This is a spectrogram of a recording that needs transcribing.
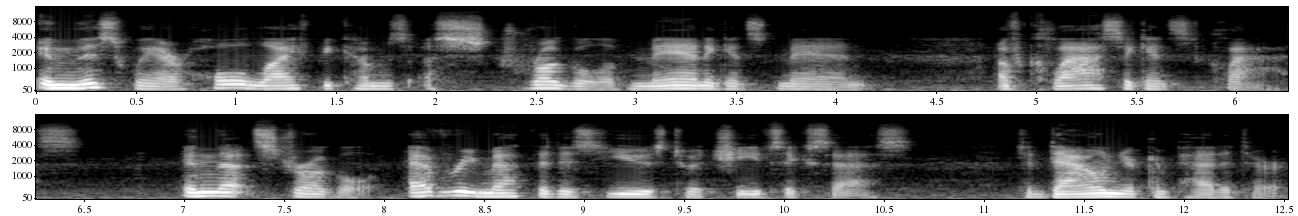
In this way, our whole life becomes a struggle of man against man, of class against class. In that struggle, every method is used to achieve success, to down your competitor,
